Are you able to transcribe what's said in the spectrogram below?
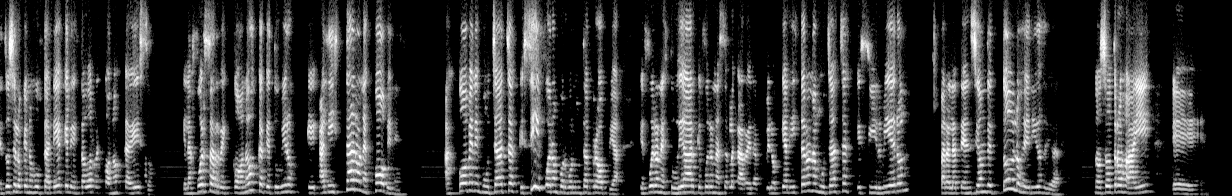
Entonces lo que nos gustaría es que el Estado reconozca eso, que la fuerza reconozca que tuvieron, que alistaron a jóvenes, a jóvenes muchachas que sí fueron por voluntad propia, que fueron a estudiar, que fueron a hacer la carrera, pero que alistaron a muchachas que sirvieron para la atención de todos los heridos de guerra. Nosotros ahí, eh,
